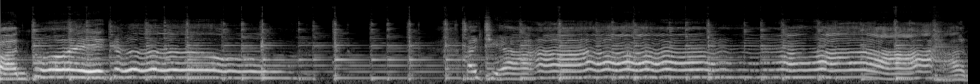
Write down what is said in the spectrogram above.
反对勾来假喊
